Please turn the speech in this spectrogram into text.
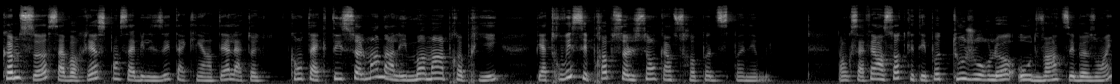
Comme ça, ça va responsabiliser ta clientèle à te contacter seulement dans les moments appropriés, puis à trouver ses propres solutions quand tu ne seras pas disponible. Donc, ça fait en sorte que tu n'es pas toujours là au-devant de ses besoins.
